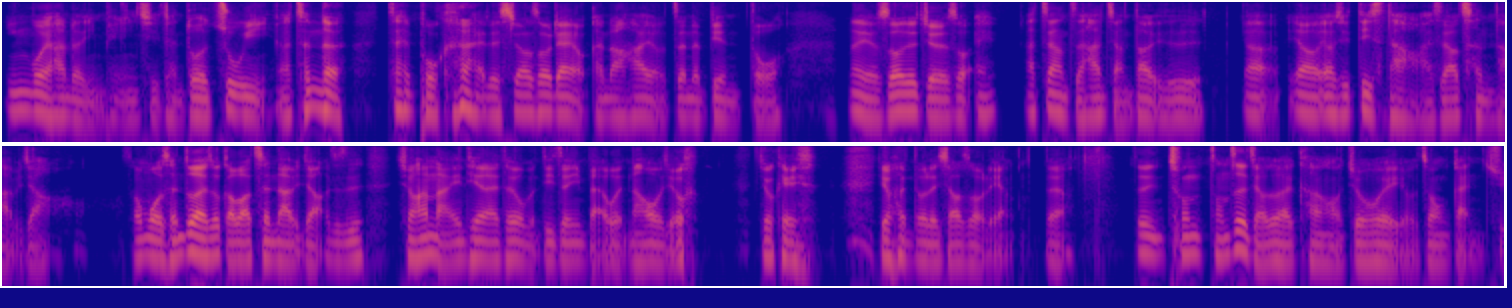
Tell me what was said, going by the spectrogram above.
因为他的影片引起很多的注意啊，真的在博客来的销售量有看到他有真的变多。那有时候就觉得说，哎，那这样子他讲到底是要要要去 diss 他好，还是要蹭他比较好？从某程度来说，搞不好蹭他比较好，就是希望他哪一天来推我们地震一百问，然后我就 就可以。有很多的销售量，对啊，所以从从这个角度来看哈，就会有这种感觉。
